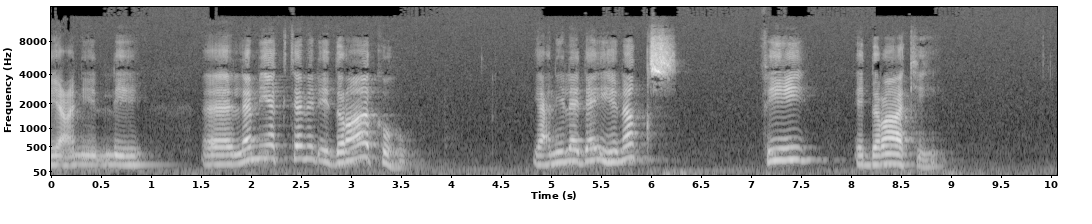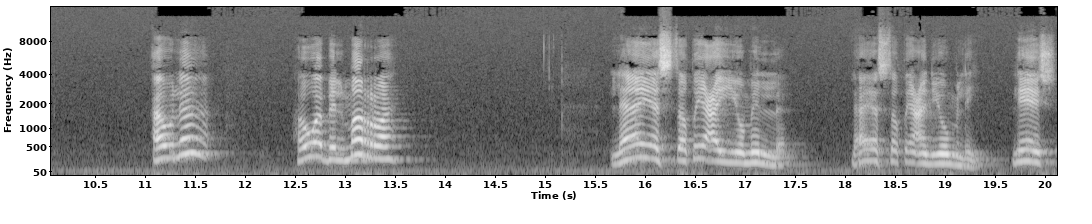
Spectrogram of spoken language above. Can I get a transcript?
يعني اللي لم يكتمل إدراكه. يعني لديه نقص في إدراكه. أو لا هو بالمرة لا يستطيع أن يمل لا يستطيع أن يملي. ليش؟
